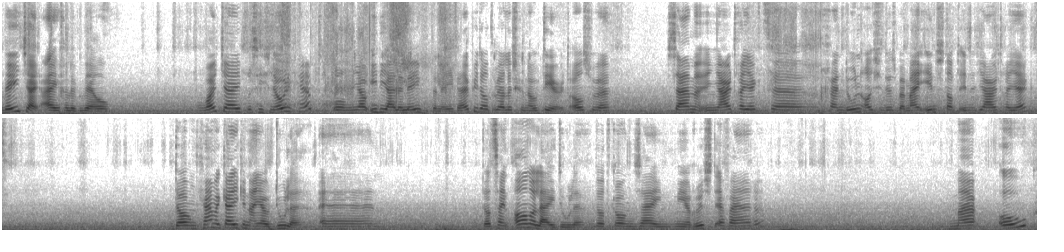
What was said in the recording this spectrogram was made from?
Weet jij eigenlijk wel wat jij precies nodig hebt om jouw ideale leven te leven? Heb je dat wel eens genoteerd? Als we samen een jaartraject uh, gaan doen, als je dus bij mij instapt in het jaartraject, dan gaan we kijken naar jouw doelen. En dat zijn allerlei doelen. Dat kan zijn meer rust ervaren. Maar ook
